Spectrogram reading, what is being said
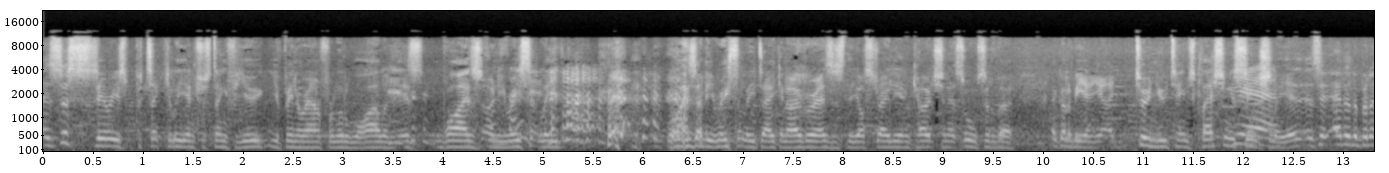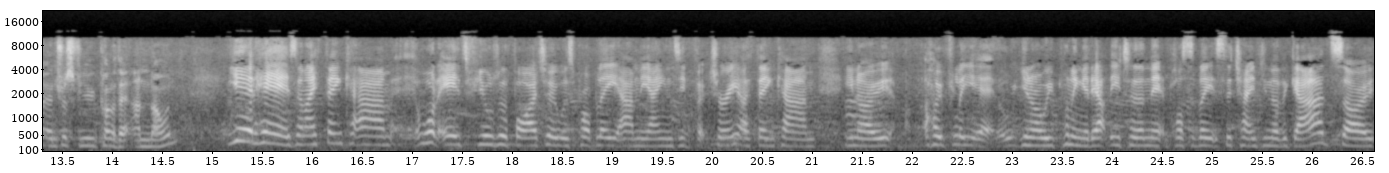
Is this series particularly interesting for you? You've been around for a little while, and is Wise only recently Wise only recently taken over as is the Australian coach, and it's all sort of a, a going to be a, two new teams clashing essentially. Has it added a bit of interest for you, kind of that unknown? Yeah, it has, and I think um, what adds fuel to the fire too was probably um, the ANZ victory. I think um, you know hopefully, you know, we're putting it out there to them that possibly it's the changing of the guard. So,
